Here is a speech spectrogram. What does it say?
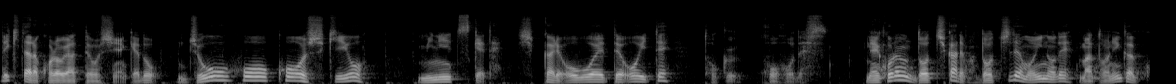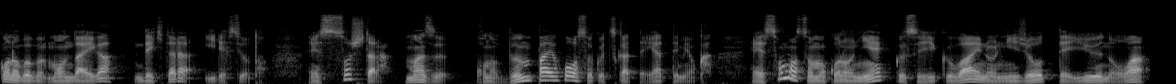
できたらこれをやってほしいんやけど、情報公式を身につけて、しっかり覚えておいて解く方法です。ね、これのどっちかでも、どっちでもいいので、まあ、とにかくこの部分、問題ができたらいいですよと。えそしたら、まず、この分配法則使ってやってみようか。えそもそもこの 2x-y の2乗っていうのは、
